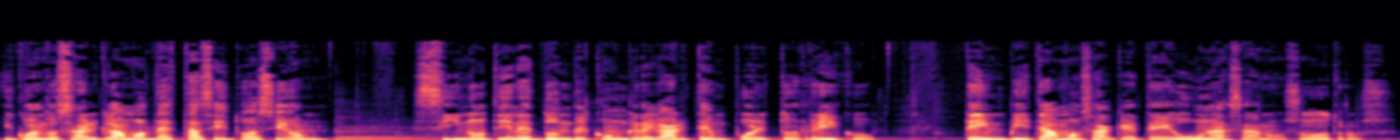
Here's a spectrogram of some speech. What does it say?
Y cuando salgamos de esta situación, si no tienes donde congregarte en Puerto Rico, te invitamos a que te unas a nosotros.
